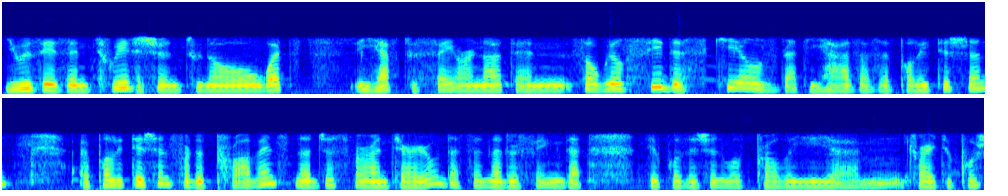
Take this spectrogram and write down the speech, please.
use his intuition to know what's he have to say or not. And so we'll see the skills that he has as a politician, a politician for the province, not just for Ontario. That's another thing that the opposition will probably um, try to push.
